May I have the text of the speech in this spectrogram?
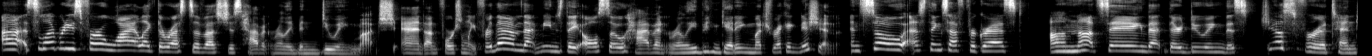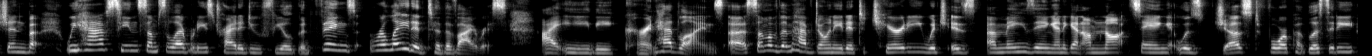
uh, celebrities for a while, like the rest of us, just haven't really been doing much. And unfortunately for them, that means they also haven't really been getting much recognition. And so, as things have progressed, I'm not saying that they're doing this just for attention, but we have seen some celebrities try to do feel good things related to the virus, i.e., the current headlines. Uh, some of them have donated to charity, which is amazing. And again, I'm not saying it was just for publicity,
